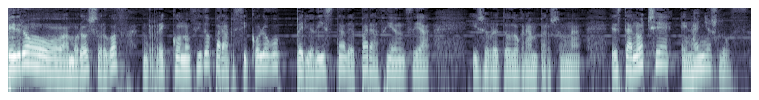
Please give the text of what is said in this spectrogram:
Pedro Amorós Orgoz, reconocido parapsicólogo, periodista de paraciencia y sobre todo gran persona. Esta noche en Años Luz.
